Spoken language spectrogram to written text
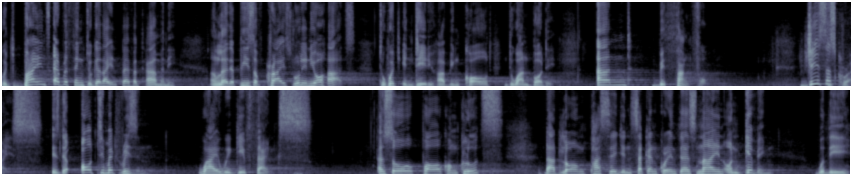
which binds everything together in perfect harmony. And let the peace of Christ rule in your hearts, to which indeed you have been called into one body. And be thankful. Jesus Christ is the ultimate reason why we give thanks. And so Paul concludes that long passage in 2 Corinthians 9 on giving with the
